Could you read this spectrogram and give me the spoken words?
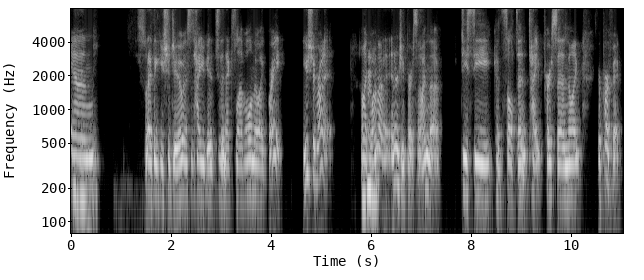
mm-hmm. and this is what I think you should do. And this is how you get it to the next level. And they're like, great you should run it. I'm like, mm-hmm. well, I'm not an energy person. I'm the DC consultant type person. They're like, you're perfect.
